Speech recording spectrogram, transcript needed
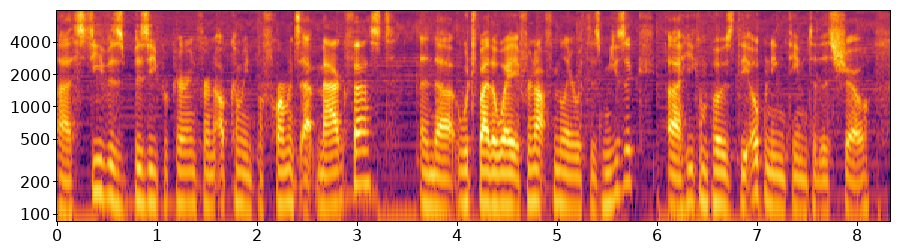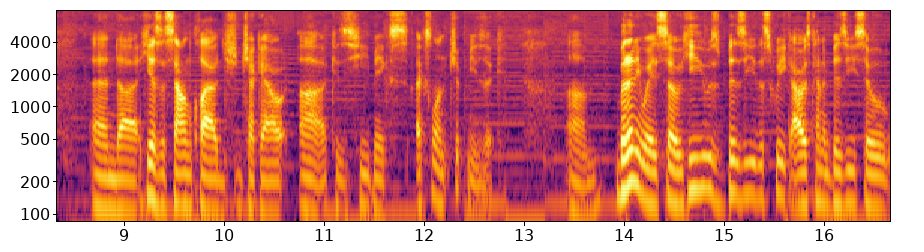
Uh, Steve is busy preparing for an upcoming performance at MagFest, and uh, which, by the way, if you're not familiar with his music, uh, he composed the opening theme to this show, and uh, he has a SoundCloud you should check out because he makes excellent chip music. Um, but anyway, so he was busy this week. I was kind of busy, so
